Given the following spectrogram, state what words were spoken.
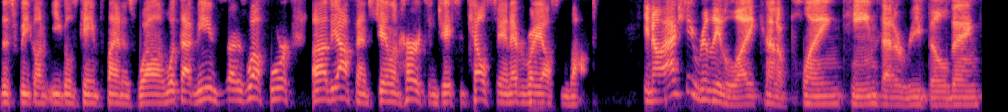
this week on Eagles game plan as well, and what that means as well for uh, the offense, Jalen Hurts and Jason Kelce and everybody else involved. You know, I actually really like kind of playing teams that are rebuilding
